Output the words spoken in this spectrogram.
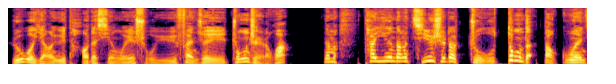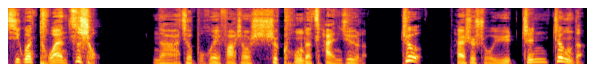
如果杨玉桃的行为属于犯罪中止的话，那么他应当及时的、主动的到公安机关投案自首，那就不会发生失控的惨剧了。这。才是属于真正的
